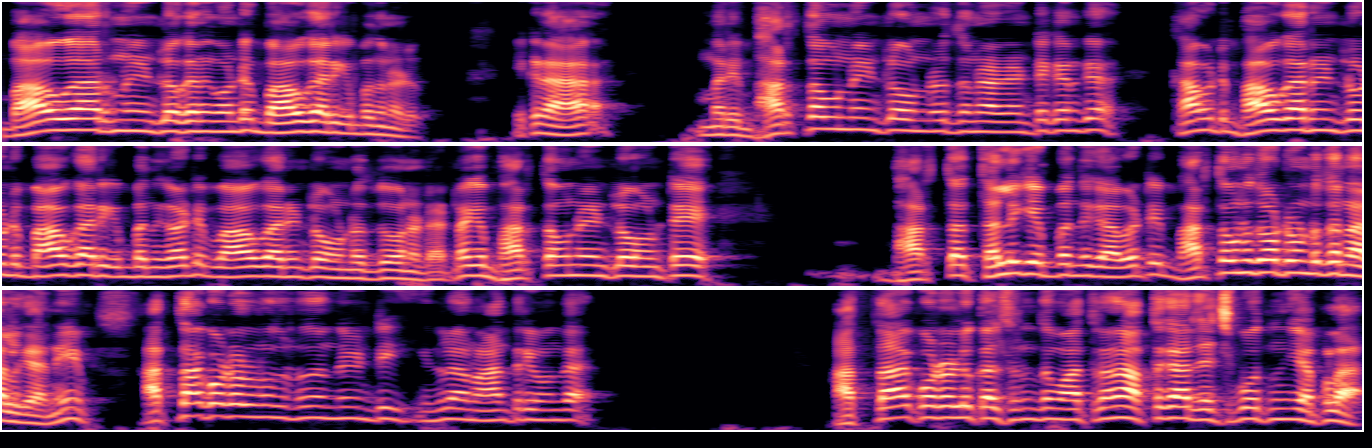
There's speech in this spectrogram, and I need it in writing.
బావుగారు ఉన్న ఇంట్లో కనుక ఉంటే బావుగారికి ఇబ్బంది ఉన్నాడు ఇక్కడ మరి భర్త ఉన్న ఇంట్లో ఉండొద్దున్నాడు అంటే కనుక కాబట్టి బావగారి ఇంట్లో ఉంటే బావగారికి ఇబ్బంది కాబట్టి బావగారి ఇంట్లో ఉండొద్దు అన్నాడు. అట్లాగే భర్త ఉన్న ఇంట్లో ఉంటే భర్త తల్లికి ఇబ్బంది కాబట్టి భర్త ఉన్న చోట ఉండదన్నారు కానీ అత్తా కూడా ఏంటి? ఇందులో ఆంతర్యం ఉందా? అత్తాకోడళ్ళు కలిసినంత మాత్రమే అత్తగారు చచ్చిపోతుంది చెప్పలా.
